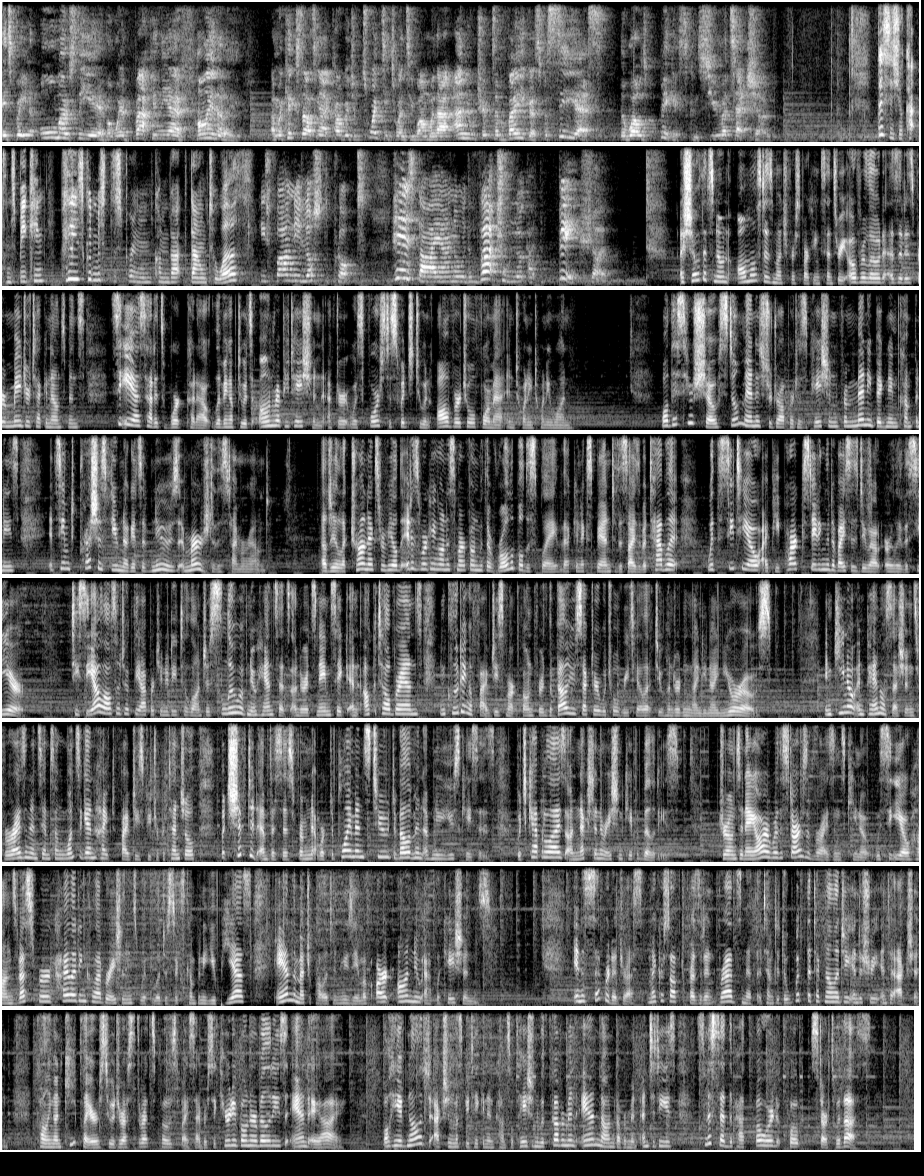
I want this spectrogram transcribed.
It's been almost a year, but we're back in the air finally. And we're kickstarting our coverage of 2021 with our annual trip to Vegas for CES, the world's biggest consumer tech show. This is your captain speaking. Please could Mr. Springham come back down to earth? He's finally lost the plot. Here's Diana with a virtual look at the big show. A show that's known almost as much for sparking sensory overload as it is for major tech announcements, CES had its work cut out, living up to its own reputation after it was forced to switch to an all virtual format in 2021. While this year's show still managed to draw participation from many big name companies, it seemed precious few nuggets of news emerged this time around. LG Electronics revealed it is working on a smartphone with a rollable display that can expand to the size of a tablet, with CTO IP Park stating the device is due out early this year. TCL also took the opportunity to launch a slew of new handsets under its namesake and Alcatel brands, including a 5G smartphone for the value sector, which will retail at 299 euros. In keynote and panel sessions, Verizon and Samsung once again hyped 5G's future potential, but shifted emphasis from network deployments to development of new use cases, which capitalize on next generation capabilities. Drones and AR were the stars of Verizon's keynote, with CEO Hans Vestberg highlighting collaborations with logistics company UPS and the Metropolitan Museum of Art on new applications. In a separate address, Microsoft President Brad Smith attempted to whip the technology industry into action, calling on key players to address threats posed by cybersecurity vulnerabilities and AI. While he acknowledged action must be taken in consultation with government and non government entities, Smith said the path forward, quote, starts with us.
